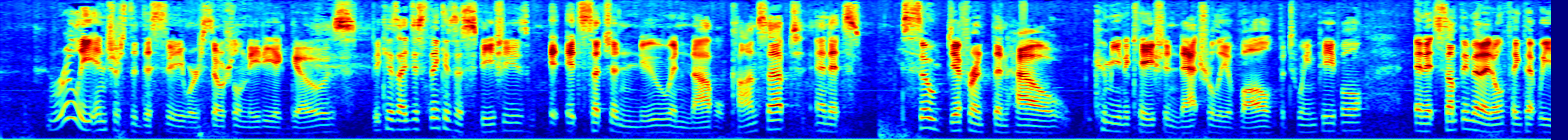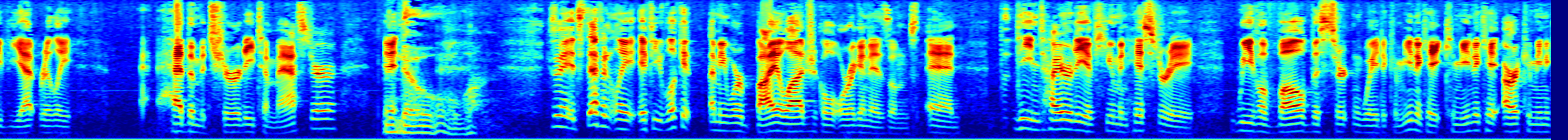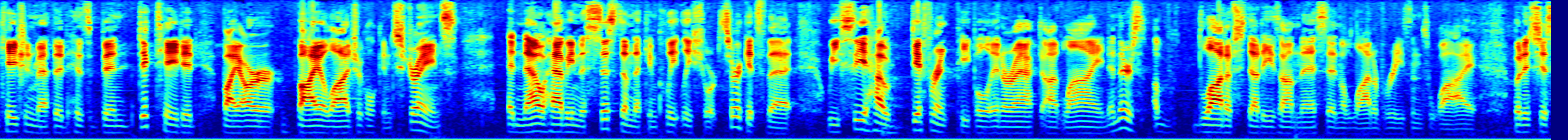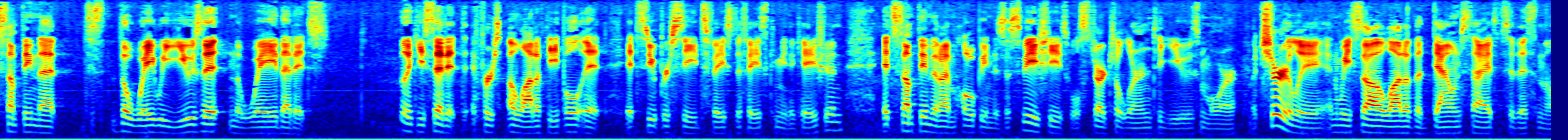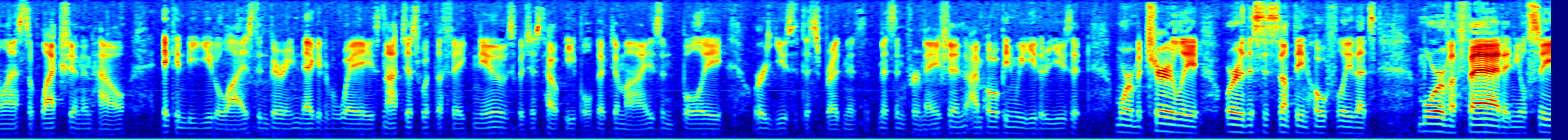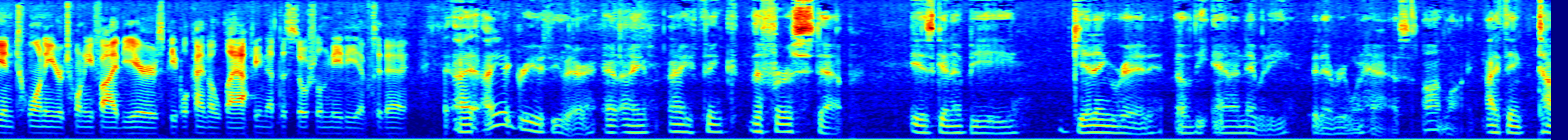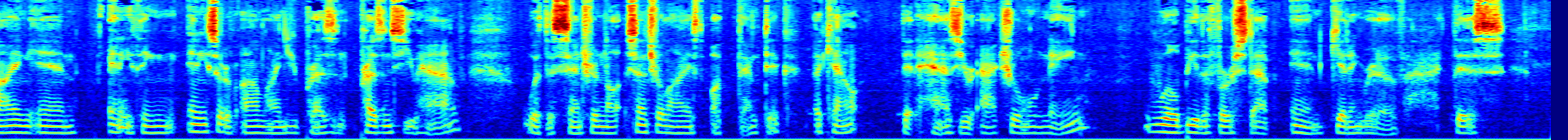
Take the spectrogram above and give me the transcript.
Really interested to see where social media goes because I just think as a species, it, it's such a new and novel concept, and it's so different than how communication naturally evolved between people, and it's something that I don't think that we've yet really had the maturity to master. It- No. it's definitely if you look at I mean we're biological organisms and the entirety of human history we've evolved this certain way to communicate communicate our communication method has been dictated by our biological constraints and now having the system that completely short circuits that we see how different people interact online and there's a lot of studies on this and a lot of reasons why but it's just something that just the way we use it and the way that it's like you said, it for a lot of people, it it supersedes face to face communication. It's something that I'm hoping as a species we'll start to learn to use more maturely. And we saw a lot of the downsides to this in the last election and how it can be utilized in very negative ways, not just with the fake news, but just how people victimize and bully or use it to spread mis- misinformation. I'm hoping we either use it more maturely or this is something hopefully that's more of a fad and you'll see in 20 or 25 years people kind of laughing at the social media of today. I, I agree with you there, and I I think the first step is going to be getting rid of the anonymity that everyone has online. I think tying in anything, any sort of online you present presence you have, with a central, centralized, authentic account that has your actual name, will be the first step in getting rid of this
